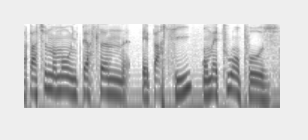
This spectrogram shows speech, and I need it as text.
à partir du moment où une personne est partie, on met tout en pause.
